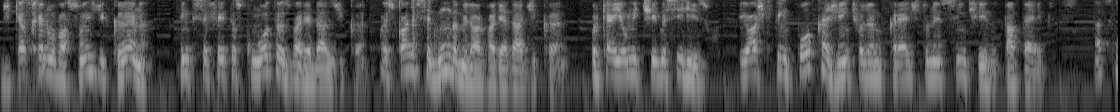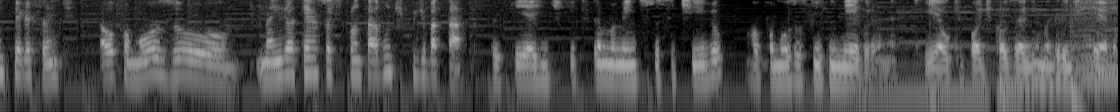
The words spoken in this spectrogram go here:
de que as renovações de cana têm que ser feitas com outras variedades de cana. Escolhe a segunda melhor variedade de cana, porque aí eu mitigo esse risco. Eu acho que tem pouca gente olhando crédito nesse sentido, tá, Péricles? Nossa, que interessante é o famoso. Na Inglaterra só se plantava um tipo de batata, porque a gente fica extremamente suscetível ao famoso cisne negro, né? Que é o que pode causar ali uma grande quebra.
